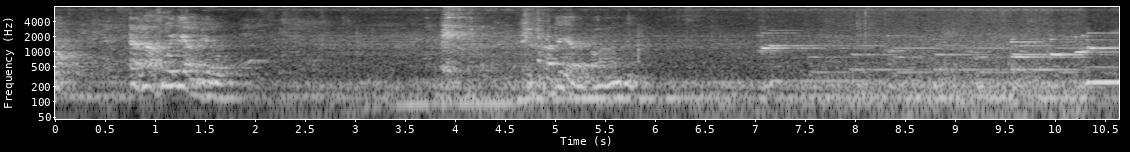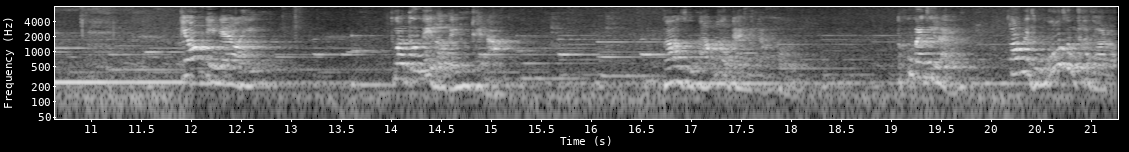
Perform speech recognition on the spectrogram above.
တော့အဲ့တော့ဆိုရပြီဘာပြရလဲဘာလဲူကသူ့ပြင်တော့ပဲလူထင်တာငါ့ဆိုဘာမှတိုင်နေတာမဟုတ်အခုပဲကြည့်လိုက်သွားမယ်ဆိုမိုးစုံထွက်သွားတော့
